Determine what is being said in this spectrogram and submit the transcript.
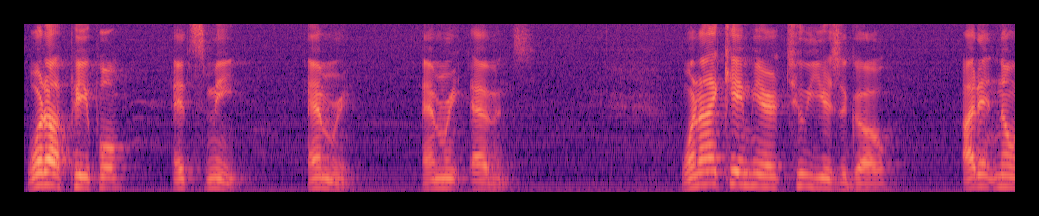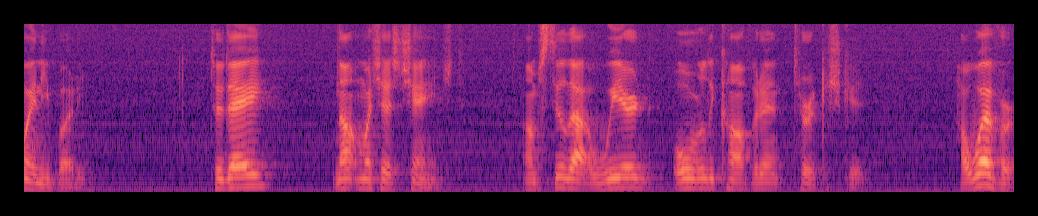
What up, people? It's me, Emre, Emre Evans. When I came here two years ago, I didn't know anybody. Today, not much has changed. I'm still that weird, overly confident Turkish kid. However,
